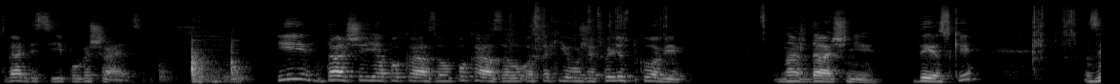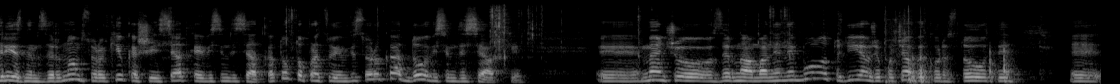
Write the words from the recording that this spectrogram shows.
твердість її повишається. І далі я показував, показував ось такі вже пелюсткові наждачні диски з різним зерном 40, 60 і 80. Тобто працюємо від 40 до 80. Е, Меншого зерна в мене не було, тоді я вже почав використовувати е,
